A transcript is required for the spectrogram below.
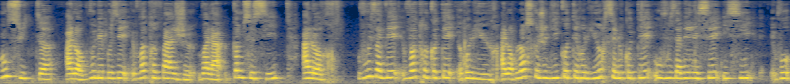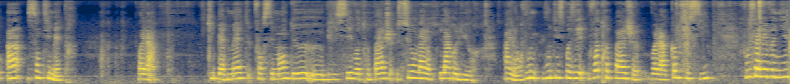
Ensuite, alors, vous déposez votre page, voilà, comme ceci. Alors, vous avez votre côté reliure. Alors, lorsque je dis côté reliure, c'est le côté où vous avez laissé ici vos 1 cm. Voilà, qui permettent forcément de euh, glisser votre page sur la, reliure. Alors, vous, vous, disposez votre page, voilà, comme ceci. Vous allez venir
